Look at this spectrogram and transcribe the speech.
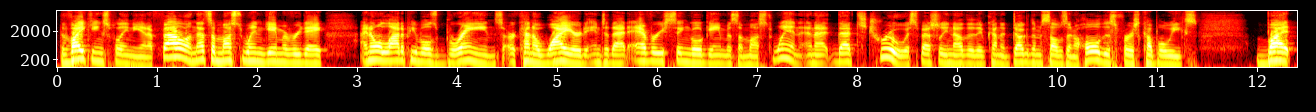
the Vikings play in the NFL and that's a must-win game every day. I know a lot of people's brains are kind of wired into that every single game is a must-win. And I, that's true especially now that they've kind of dug themselves in a hole this first couple weeks. But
